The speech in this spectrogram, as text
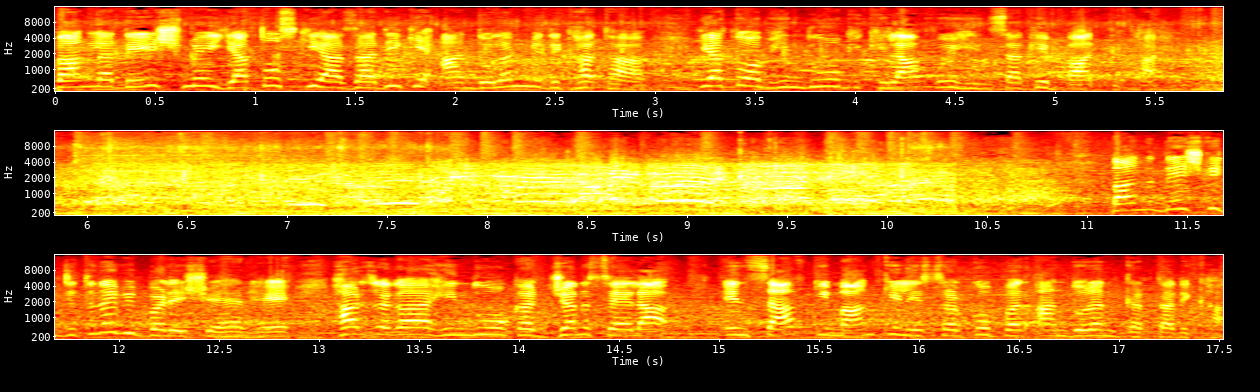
बांग्लादेश में या तो उसकी आज़ादी के आंदोलन में दिखा था, या तो अब हिंदुओं के खिलाफ हुई हिंसा के बाद दिखा है। बांग्लादेश के जितने भी बड़े शहर हैं, हर जगह हिंदुओं का जन सैलाब इंसाफ की मांग के लिए सड़कों पर आंदोलन करता दिखा।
